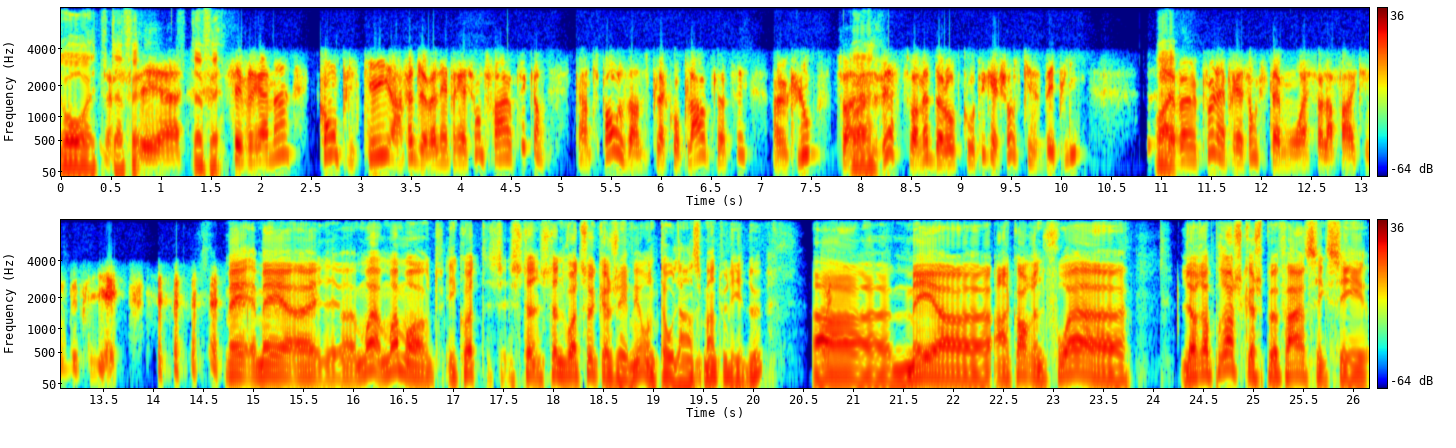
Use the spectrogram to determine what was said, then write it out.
Oh, oui, tout à fait. Euh, c'est vraiment compliqué. En fait, j'avais l'impression de faire, tu sais, quand, quand tu poses dans du placoplâtre, là, tu sais, un clou, tu as une vis, tu vas mettre de l'autre côté quelque chose qui se déplie. J'avais un peu l'impression que c'était moi, ça, l'affaire qui se dépliait. mais mais euh, moi, moi, moi, écoute, c'est une voiture que j'ai aimée. On était au lancement tous les deux. Euh, mais encore une fois, le reproche que je peux faire, c'est que c'est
